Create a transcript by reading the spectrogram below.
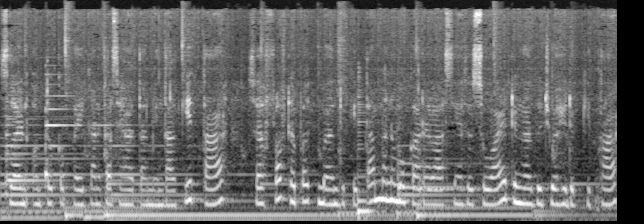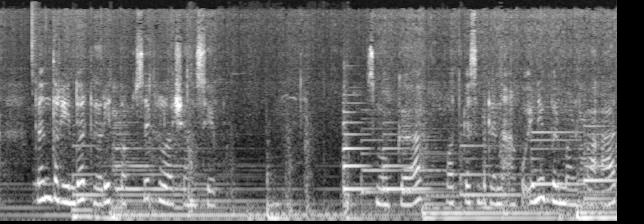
selain untuk kebaikan kesehatan mental kita self love dapat membantu kita menemukan relasi yang sesuai dengan tujuan hidup kita dan terhindar dari toxic relationship Semoga podcast perdana aku ini bermanfaat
